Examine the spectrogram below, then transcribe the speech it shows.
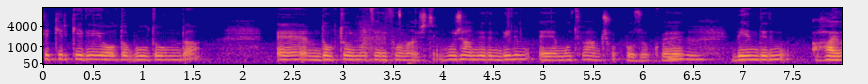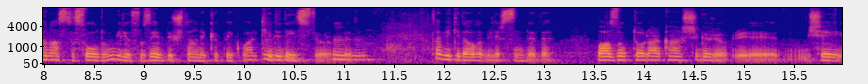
Tekir kediyi yolda bulduğumda e, doktoruma telefon açtım. Hocam dedim benim e, motivem çok bozuk ve benim dedim hayvan hastası olduğumu biliyorsunuz. Evde üç tane köpek var. Kedi de istiyorum dedim. Tabii ki de alabilirsin dedi. Bazı doktorlar karşı görüyor, e, şey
